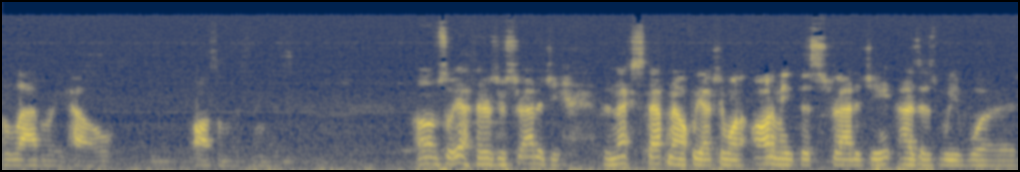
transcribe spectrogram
elaborate how awesome this thing is. Um, so yeah, there's your strategy. The next step now, if we actually want to automate this strategy, as is we would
